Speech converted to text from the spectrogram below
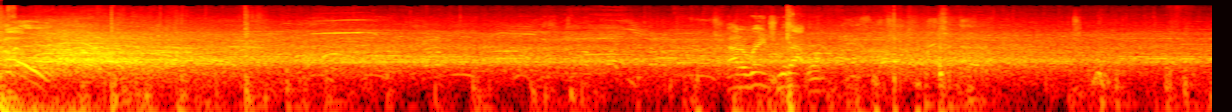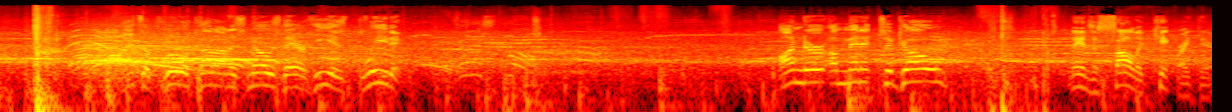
Oh! Out of range with that one. Nose there. He is bleeding. Under a minute to go. Lands a solid kick right there.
